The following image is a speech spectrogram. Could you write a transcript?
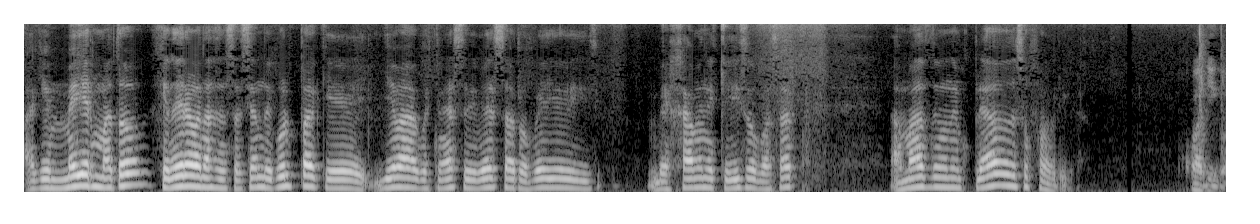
a quien Meyer mató, genera una sensación de culpa que lleva a cuestionarse diversos atropellos y vejámenes que hizo pasar a más de un empleado de su fábrica. Cuático.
